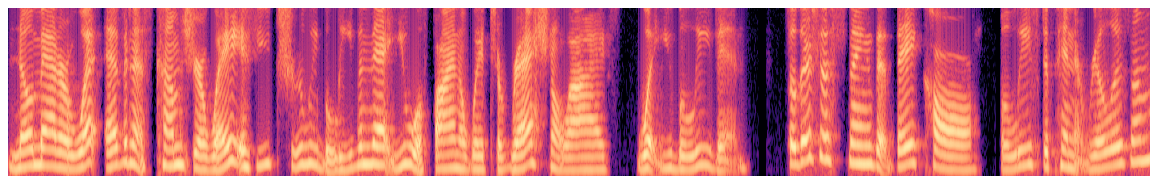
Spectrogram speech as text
no matter what evidence comes your way, if you truly believe in that, you will find a way to rationalize what you believe in. So there's this thing that they call belief dependent realism.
